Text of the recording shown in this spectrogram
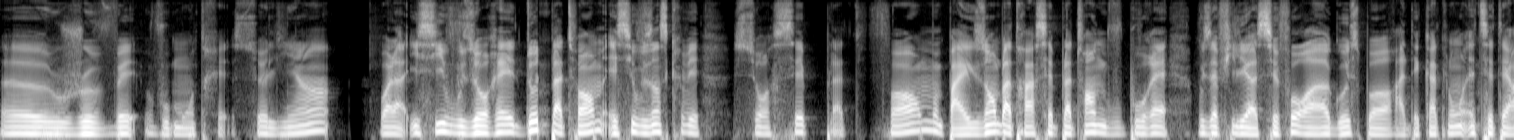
je vais vous montrer ce lien. Voilà, ici, vous aurez d'autres plateformes et si vous inscrivez sur ces plateformes, Par exemple, à travers ces plateformes, vous pourrez vous affilier à Sephora, à GoSport, à Decathlon, etc.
